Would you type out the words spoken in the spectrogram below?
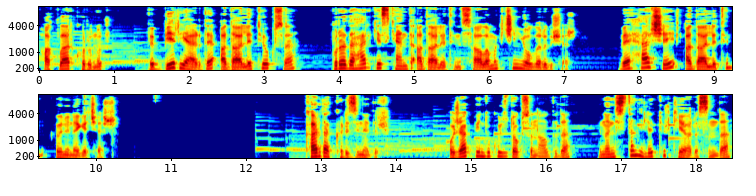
haklar korunur ve bir yerde adalet yoksa burada herkes kendi adaletini sağlamak için yolları düşer ve her şey adaletin önüne geçer. Kardak krizi nedir? Ocak 1996'da Yunanistan ile Türkiye arasında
